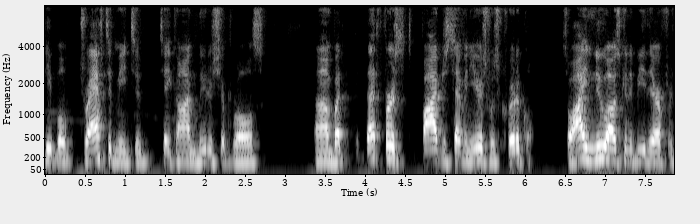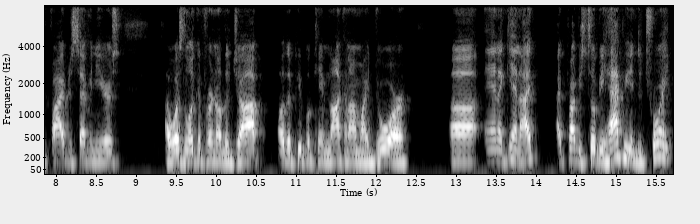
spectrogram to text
people drafted me to take on leadership roles. Um, but that first five to seven years was critical. So I knew I was going to be there for five to seven years. I wasn't looking for another job. Other people came knocking on my door. Uh, and again, I, I'd probably still be happy in Detroit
